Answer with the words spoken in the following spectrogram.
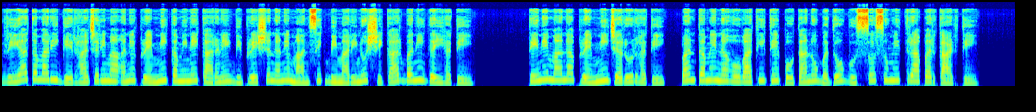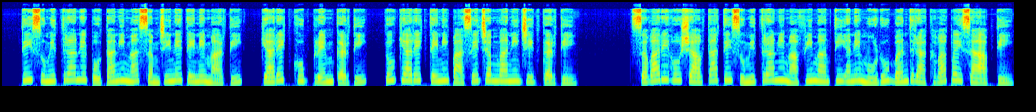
રિયા તમારી ગેરહાજરીમાં અને પ્રેમની કમીને કારણે ડિપ્રેશન અને માનસિક બીમારીનો શિકાર બની ગઈ હતી. તેને માના પ્રેમની જરૂર હતી, પણ તમે ન હોવાથી તે પોતાનો બધો ગુસ્સો સુમિત્રા પર કાઢતી. તે સુમિત્રાને પોતાની માં સમજીને તેને મારતી, ક્યારેક ખૂબ પ્રેમ કરતી, તો ક્યારેક તેની પાસે જમવાની જીદ કરતી. સવારે હોશ આવતા તે સુમિત્રાની માફી માંગતી અને મોઢું બંધ રાખવા પૈસા આપતી.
